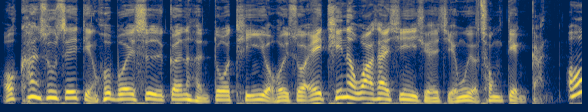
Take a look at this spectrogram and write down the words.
哦，看书这一点会不会是跟很多听友会说，哎，听了哇塞心理学的节目有充电感？哦，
